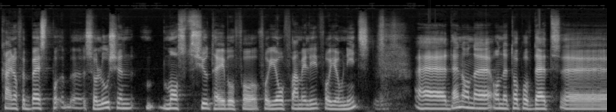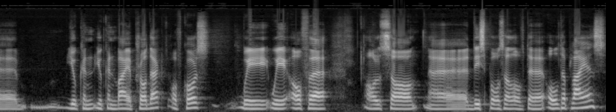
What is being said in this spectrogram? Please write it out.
kind of a best uh, solution, most suitable for, for your family, for your needs. Yeah. Uh, then on the on the top of that, uh, you can you can buy a product. Of course, we we offer also uh, disposal of the old appliance.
